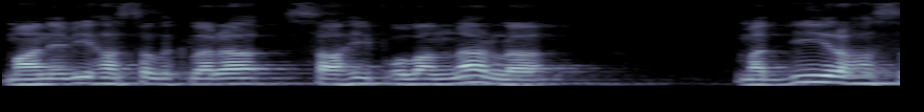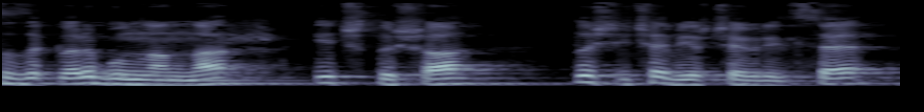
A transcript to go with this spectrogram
Manevi hastalıklara sahip olanlarla maddi rahatsızlıkları bulunanlar iç dışa, dış içe bir çevrilse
